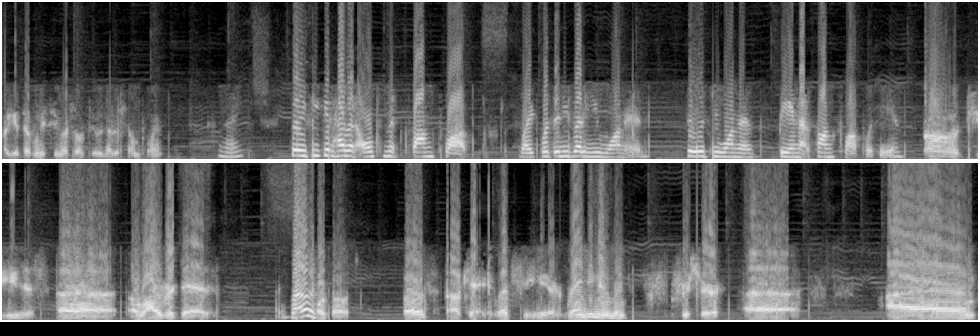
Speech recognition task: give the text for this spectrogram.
I could definitely see myself doing that at some point. Nice. So if you could have an ultimate song swap, like with anybody you wanted, who would you want to be in that song swap with you? Oh Jesus, uh, alive or dead? Both. Or both? Both? Okay, let's see here. Randy Newman, for sure. Uh, um,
